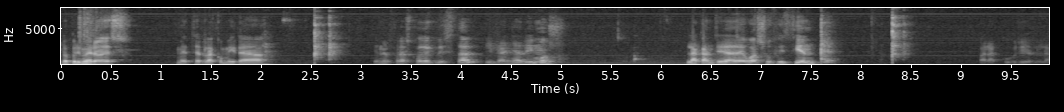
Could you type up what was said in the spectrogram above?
Lo primero es meter la comida en el frasco de cristal y le añadimos la cantidad de agua suficiente para cubrirla.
